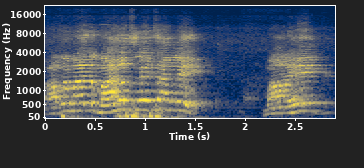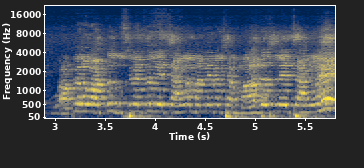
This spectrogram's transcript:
आपण म्हणायचं माझंच लय चांगले मा हे आपल्याला वाटतं दुसऱ्याचं लय चांगलं म्हणण्यापेक्षा माझंच लय चांगलंय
